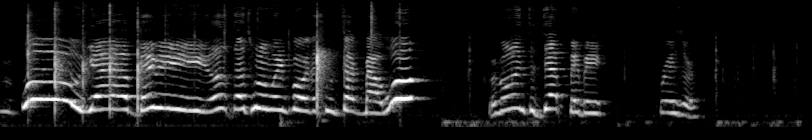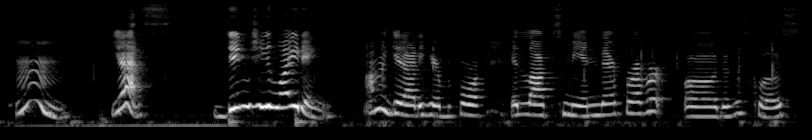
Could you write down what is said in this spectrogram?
Woo! Yeah, baby! That's- That's what I'm waiting for. That's what I'm talking about. Woo! We're going into depth, baby. Freezer. Mmm. Yes. Dingy lighting. I'm gonna get out of here before it locks me in there forever. Oh, this is close.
